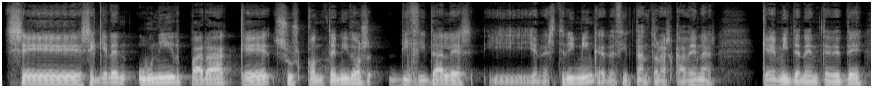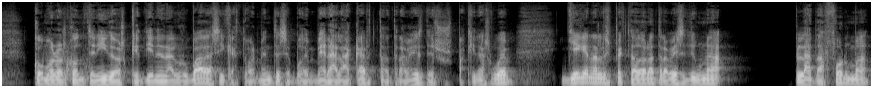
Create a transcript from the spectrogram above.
se, se, quieren unir para que sus contenidos digitales y, y en streaming, es decir, tanto las cadenas que emiten en TDT, como los contenidos que tienen agrupadas y que actualmente se pueden ver a la carta a través de sus páginas web, lleguen al espectador a través de una plataforma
